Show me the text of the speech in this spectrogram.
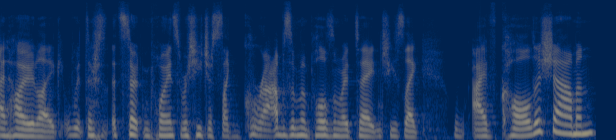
and how like there's at certain points where she just like grabs him and pulls him outside and she's like i've called a shaman.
